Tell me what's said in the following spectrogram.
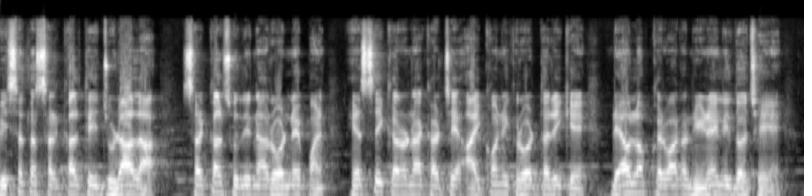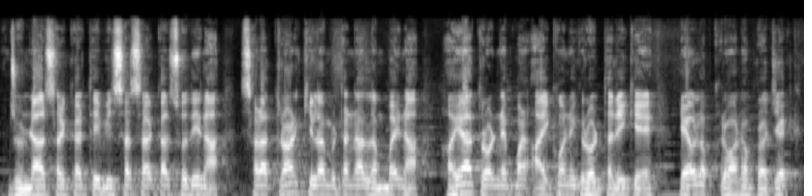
વિસત સર્કલથી જુડાલા સર્કલ સુધીના રોડને પણ એંસી કરોડના ખર્ચે આઇકોનિક રોડ તરીકે ડેવલપ કરવાનો નિર્ણય લીધો છે. ઝુંડાલ સર્કલથી વિસત સર્કલ સુધીના સાડા ત્રણ કિલોમીટરના લંબાઈના હયાત રોડને પણ આઇકોનિક રોડ તરીકે ડેવલપ કરવાનો પ્રોજેક્ટ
